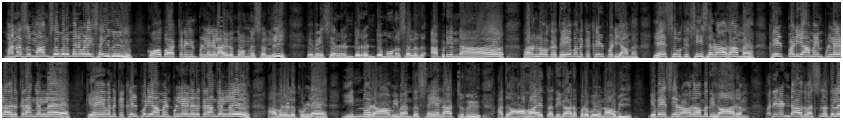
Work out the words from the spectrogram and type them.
மனசு மாம்ச விரும்பினவளை செய்து கோபாக்கனையின் பிள்ளைகளா இருந்தோம்னு சொல்லி எபேசியர் ரெண்டு ரெண்டு மூணு சொல்லுது. அப்படின்னா பரலோக தேவனுக்கு கீழ்ப்படியாம இயேசுவுக்கு சீசராகாம கீழ்ப்படியாமையின் பிள்ளைகளா இருக்கிறாங்கல்ல? தேவனுக்கு கீழ்ப்படியாமையின் பிள்ளைகள் இருக்கிறாங்கல்ல? அவர்களுக்குள்ள இன்னொரு ஆவி வந்து செயலாற்றுது. அது ஆகாயத்து அதிகார பிரபுவின் ஆவி. எபேசியர் ஆறாம் அதிகாரம் பனிரெண்டாவது வசனத்தில்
